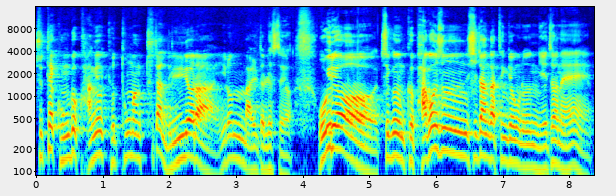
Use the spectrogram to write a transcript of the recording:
주택 공급 광역 교통망 투자 늘려라 이런 말들 했어요. 오히려 지금 그 박원순 시장 같은 경우는 예전에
